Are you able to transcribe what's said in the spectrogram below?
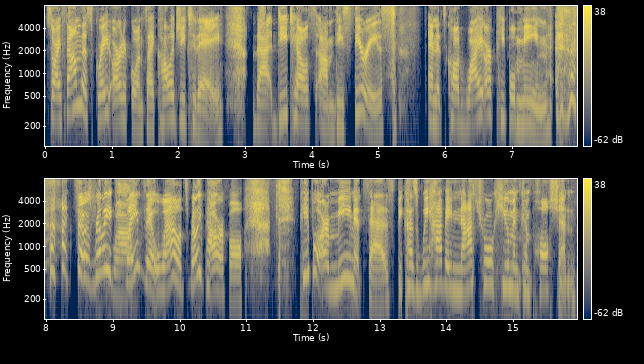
So I found this great article in Psychology Today that details um, these theories and it's called Why Are People Mean? so it really explains wow. it well. It's really powerful. People are mean, it says, because we have a natural human compulsion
